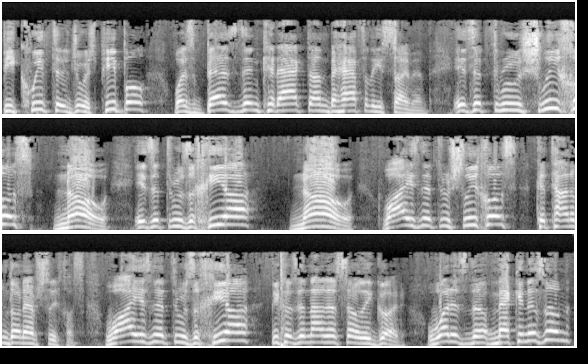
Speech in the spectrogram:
bequeathed to the Jewish people was Bezdin could act on behalf of the Yisraelim. Is it through shlichus? No. Is it through zechia? No. Why isn't it through shlichus? Katanim don't have shlichus. Why isn't it through zechia? Because they're not necessarily good. What is the mechanism?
